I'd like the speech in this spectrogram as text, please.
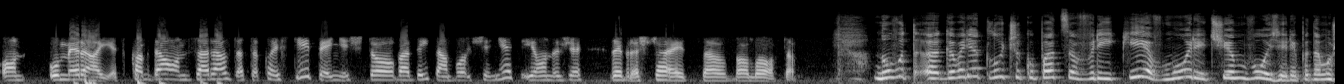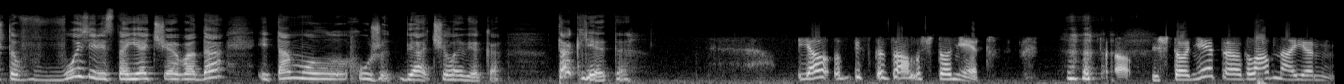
он умирает, когда он зарас до такой степени, что воды там больше нет, и он уже превращается в болото. Ну вот э, говорят, лучше купаться в реке, в море, чем в озере, потому что в озере стоячая вода, и там, мол, хуже для человека. Так ли это? Я бы сказала, что нет. Что нет. Главное,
